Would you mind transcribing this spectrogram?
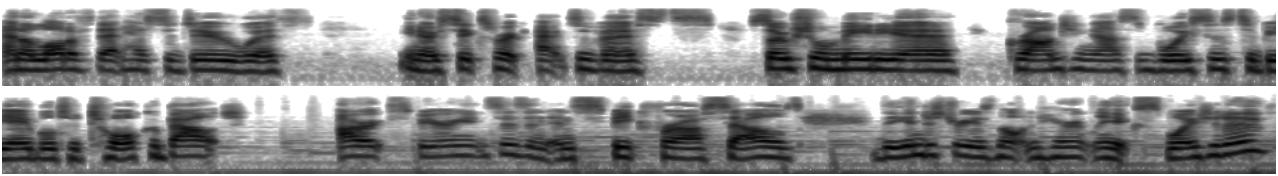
And a lot of that has to do with, you know, sex work activists, social media granting us voices to be able to talk about our experiences and, and speak for ourselves. The industry is not inherently exploitative.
